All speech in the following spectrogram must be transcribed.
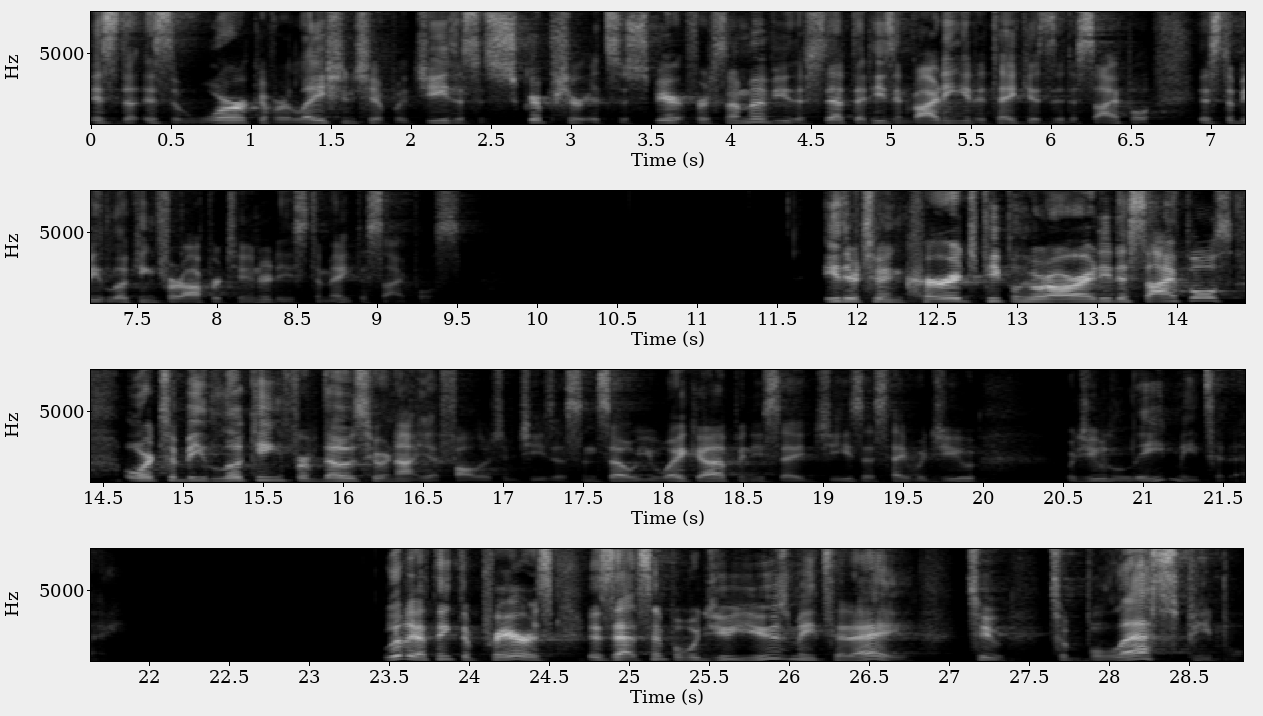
is, the, is the work of relationship with Jesus. It's scripture, it's the spirit. For some of you, the step that he's inviting you to take as a disciple is to be looking for opportunities to make disciples. Either to encourage people who are already disciples or to be looking for those who are not yet followers of Jesus. And so you wake up and you say, Jesus, hey, would you, would you lead me today? Literally, I think the prayer is, is that simple. Would you use me today to, to bless people.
